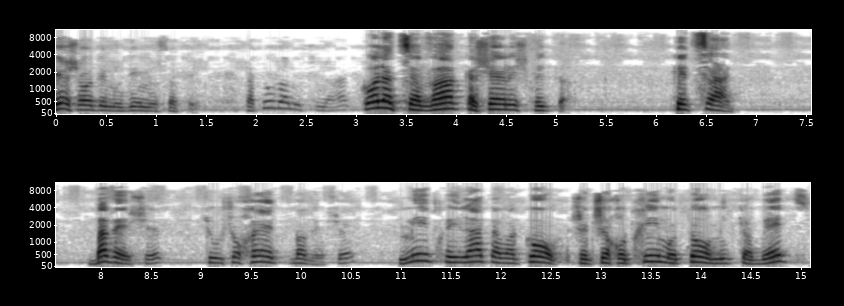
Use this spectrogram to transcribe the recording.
יש עוד לימודים נוספים. כתוב במשנה, כל הצוואר כשר לשחיטה. כיצד? בוושת, שהוא שוחט בוושת, מתחילת המקום שכשחותכים אותו מתקבץ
